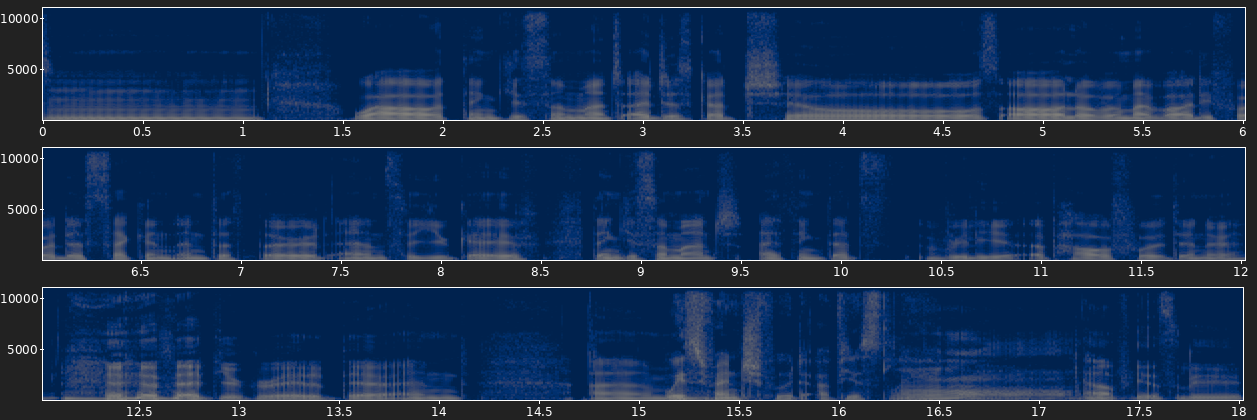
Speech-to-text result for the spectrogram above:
Mm. Wow, thank you so much. I just got chills all over my body for the second and the third answer you gave. Thank you so much. I think that's really a powerful dinner that you created there and um With French food, obviously. Mm, Obviously.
